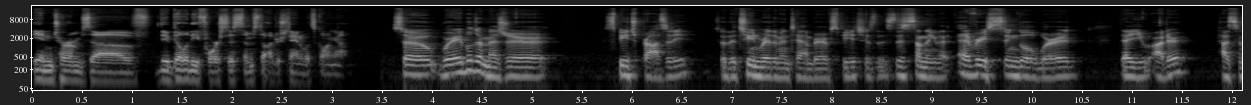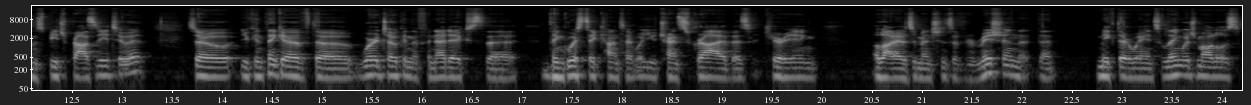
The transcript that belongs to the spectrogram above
in terms of the ability for systems to understand what's going on so we're able to measure speech prosody so the tune rhythm and timbre of speech is this, this is something that every single word that you utter has some speech prosody to it so you can think of the word token the phonetics the linguistic content what you transcribe as carrying a lot of dimensions of information that, that make their way into language models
